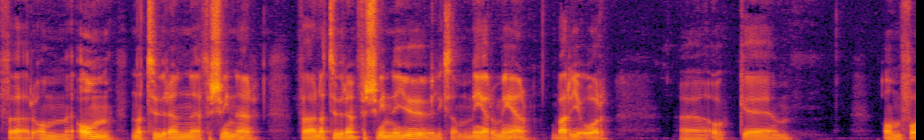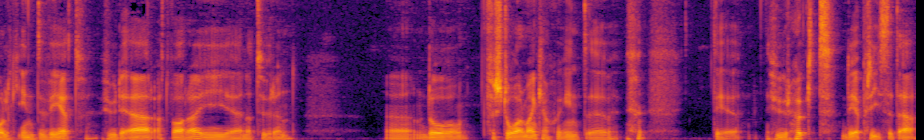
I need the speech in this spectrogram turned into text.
för om, om naturen försvinner. För naturen försvinner ju liksom mer och mer varje år. Eh, och eh, om folk inte vet hur det är att vara i eh, naturen då förstår man kanske inte det, hur högt det priset är.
